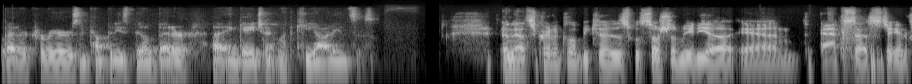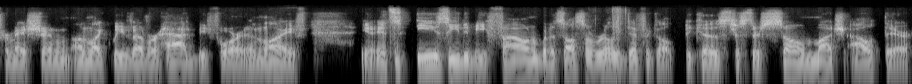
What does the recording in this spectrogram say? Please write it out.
better careers and companies build better uh, engagement with key audiences. And that's critical because with social media and access to information, unlike we've ever had before in life, you know it's easy to be found but it's also really difficult because just there's so much out there.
